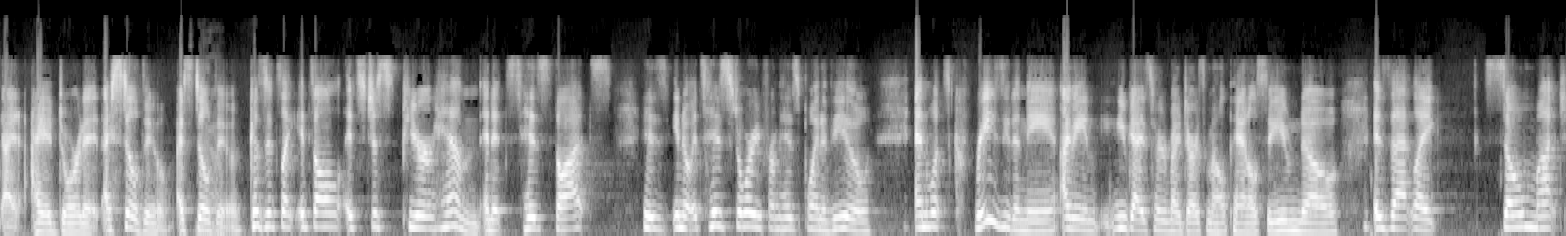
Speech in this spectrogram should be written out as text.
I, I adored it. I still do. I still Yeah. do because it's like it's all it's just pure him, and it's his thoughts, his you know, it's his story from his point of view. And what's crazy to me, I mean, you guys heard my Darth Maul panel, so you know, is that like so much,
